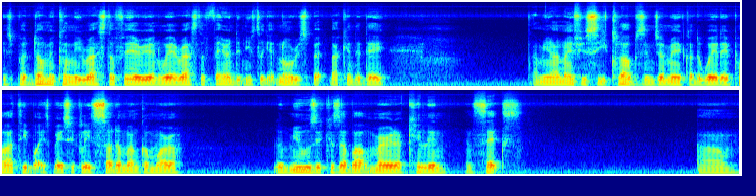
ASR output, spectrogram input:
it's predominantly Rastafarian, where Rastafarian didn't used to get no respect back in the day. I mean, I know if you see clubs in Jamaica, the way they party, but it's basically Sodom and Gomorrah. The music is about murder, killing, and sex. Um,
